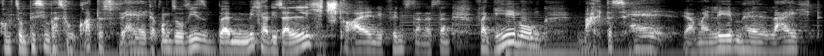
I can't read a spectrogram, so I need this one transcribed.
kommt so ein bisschen was von Gottes Welt. Da kommt so wie bei Micha dieser Lichtstrahl in die Finsternis. Dann Vergebung macht es hell, ja, mein Leben hell, leicht.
